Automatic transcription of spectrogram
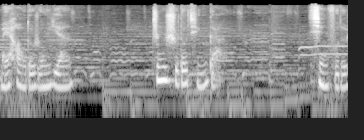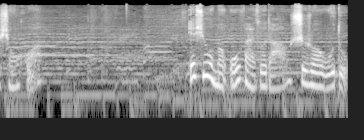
美好的容颜、真实的情感、幸福的生活。也许我们无法做到视若无睹，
